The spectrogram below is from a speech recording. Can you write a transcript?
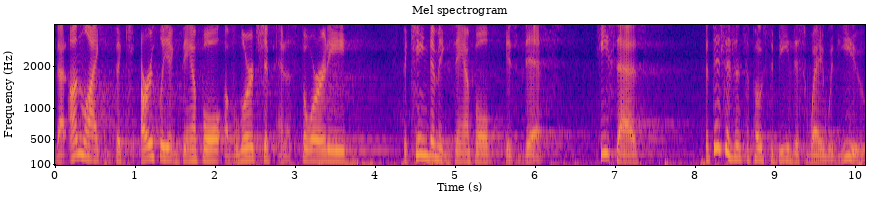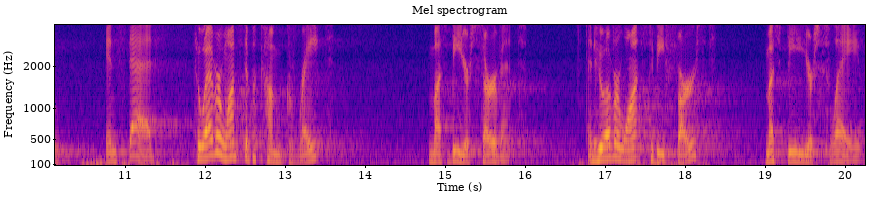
that unlike the earthly example of lordship and authority, the kingdom example is this. He says that this isn't supposed to be this way with you. Instead, whoever wants to become great must be your servant, and whoever wants to be first must be your slave.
